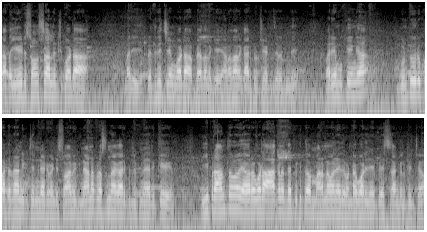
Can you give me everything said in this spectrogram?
గత ఏడు సంవత్సరాల నుంచి కూడా మరి ప్రతినిత్యం కూడా పేదలకి అన్నదాన కార్యక్రమం చేయడం జరుగుతుంది. మరి ముఖ్యంగా గుంటూరు పట్టణానికి చెందినటువంటి స్వామి జ్ఞానప్రసన్న గారి పిలుపు మేరకు ఈ ప్రాంతంలో ఎవరు కూడా ఆకలి దప్పికతో మరణం అనేది ఉండకూడదని చెప్పేసి సంకల్పించాం.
